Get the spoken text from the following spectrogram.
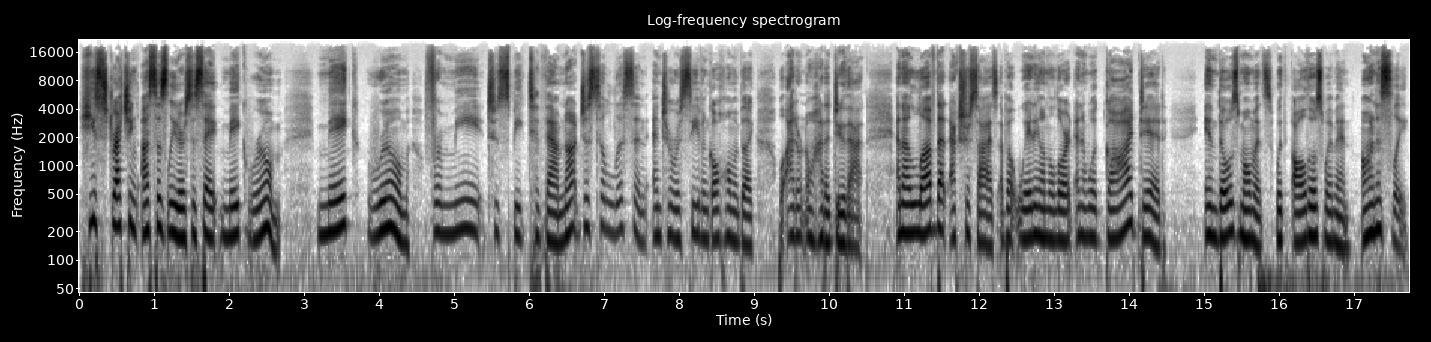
He's stretching us as leaders to say, make room. Make room for me to speak to them, not just to listen and to receive and go home and be like, well, I don't know how to do that. And I love that exercise about waiting on the Lord and what God did in those moments with all those women. Honestly,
